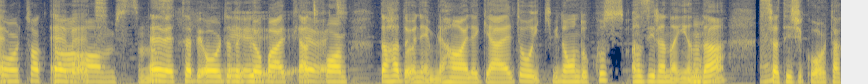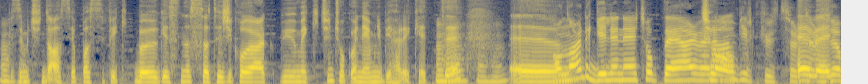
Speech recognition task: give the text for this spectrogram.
tabii. ortak daha Evet. almışsınız. Evet tabii orada da Ee, global platform evet. daha da önemli hale geldi. O 2019 Haziran ayında stratejik ortak bizim için de Asya Pasifik bölgesinde stratejik olarak büyümek için çok önemli bir hareketti. Ee, Onlar da geleneğe çok değer veren Çok. bir kültürdür. evet Japon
